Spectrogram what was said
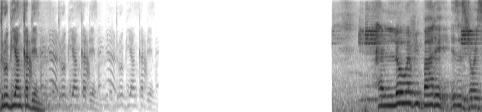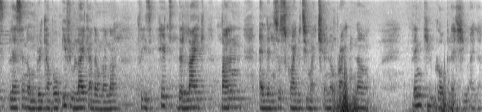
saasa aduro bi anka dem Hello, everybody. This is Joyce Blessing Unbreakable. If you like Adam Nana, please hit the like button and then subscribe to my channel right now. Thank you. God bless you. I love you.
